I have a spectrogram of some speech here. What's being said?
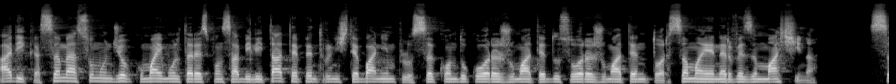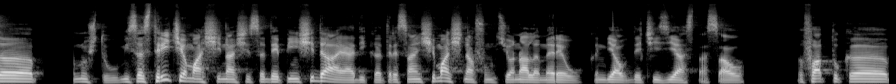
adică să-mi asum un job cu mai multă responsabilitate pentru niște bani în plus, să conduc o oră jumate dus, o oră jumate întors, să mă enervez în mașină, să, nu știu, mi să strice mașina și să depind și de aia, adică trebuie să am și mașina funcțională mereu când iau decizia asta sau faptul că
